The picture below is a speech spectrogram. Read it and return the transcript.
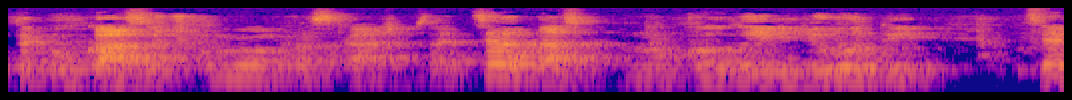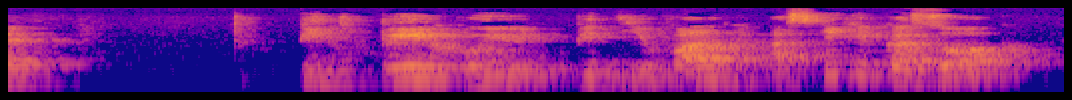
таку казочку ми вам розкажемо. Це- одна. з- Ну коли люди це підпихують під Євангеліє. А скільки казок,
